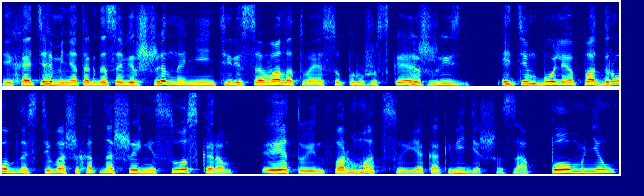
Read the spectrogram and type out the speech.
И хотя меня тогда совершенно не интересовала твоя супружеская жизнь, и тем более подробности ваших отношений с Оскаром, эту информацию я, как видишь, запомнил.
